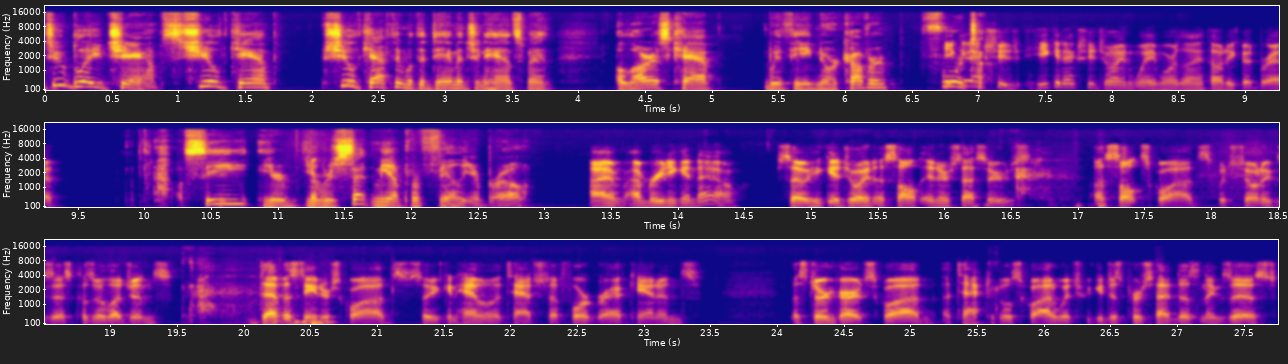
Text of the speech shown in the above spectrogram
Two blade champs, shield camp, shield captain with the damage enhancement, Allarus cap with the ignore cover. He can actually he can actually join way more than I thought he could, Brad. Oh, see, you're you were setting me up for failure, bro. I'm I'm reading it now. So he could join assault intercessors, assault squads, which don't exist because they're legends, devastator squads, so you can have them attached to four grav cannons, a stern guard squad, a tactical squad, which we could just pretend doesn't exist,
